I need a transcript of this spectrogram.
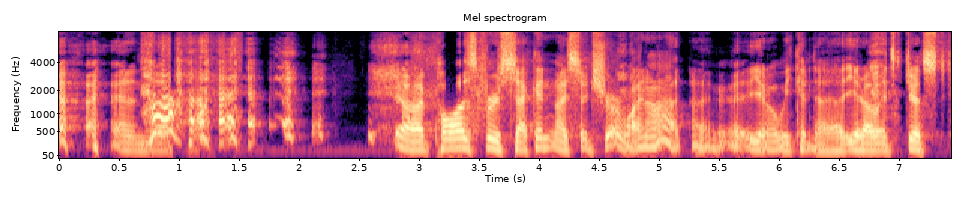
and uh, I paused for a second. and I said, "Sure, why not? Uh, you know, we could. Uh, you know, it's just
